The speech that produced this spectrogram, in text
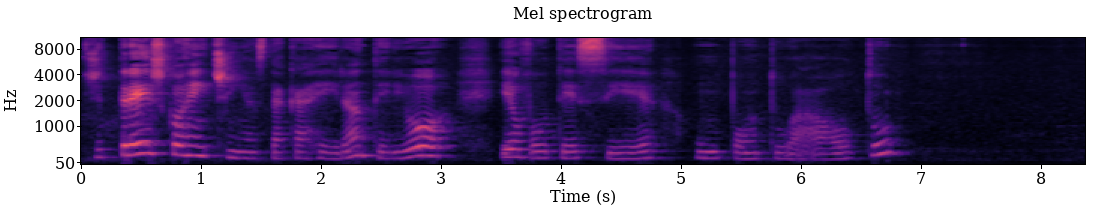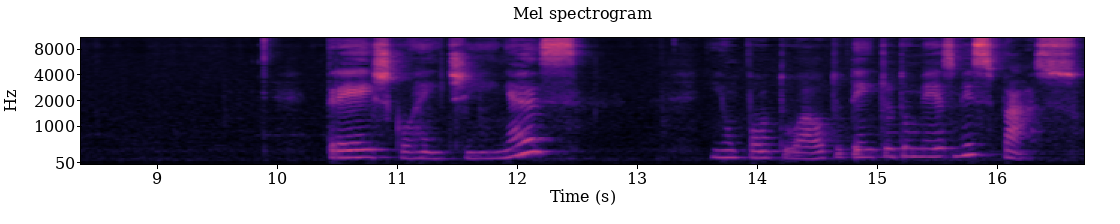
de três correntinhas da carreira anterior, eu vou tecer um ponto alto, três correntinhas e um ponto alto dentro do mesmo espaço.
